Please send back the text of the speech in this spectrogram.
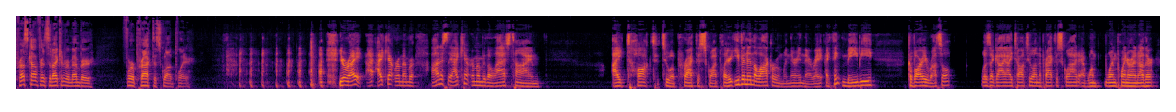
press conference that I can remember for a practice squad player. You're right. I, I can't remember. Honestly, I can't remember the last time I talked to a practice squad player, even in the locker room when they're in there, right? I think maybe KeiVarae Russell was a guy I talked to on the practice squad at one one point or another.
